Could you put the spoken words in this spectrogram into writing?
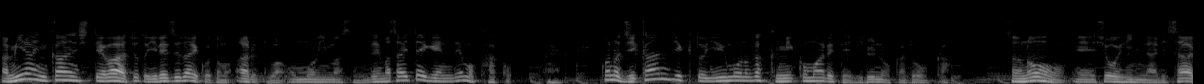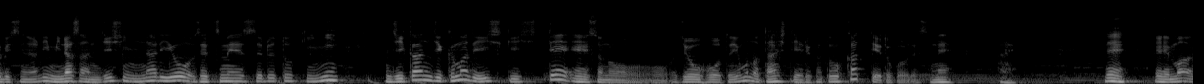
まあ、未来に関してはちょっと入れづらいこともあるとは思いますんで、まあ、最低限でも過去、はい、この時間軸というものが組み込まれているのかどうか。その、え商品なりサービスなり皆さん自身なりを説明する時に時間軸まで意識して、えその情報というものを出しているかどうかっていうところですね。で、えー、まあ、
